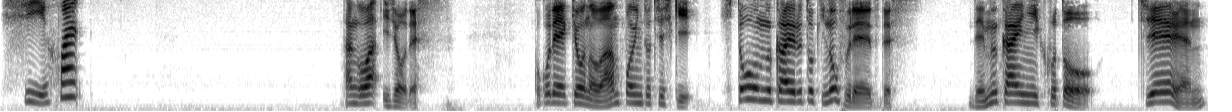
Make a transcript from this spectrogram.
喜欢。単語は以上です。ここで今日のワンポイント知識、人を迎える時のフレーズです。出迎えに行くことを、接人、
